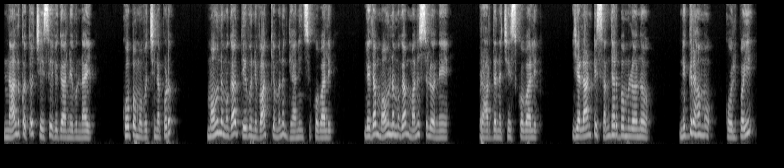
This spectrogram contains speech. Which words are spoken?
నాలుకతో చేసేవిగానే ఉన్నాయి. కోపము వచ్చినప్పుడు మౌనముగా దేవుని వాక్యమును ధ్యానించుకోవాలి లేదా మౌనముగా మనస్సులోనే ప్రార్థన చేసుకోవాలి. ఎలాంటి సందర్భంలోనూ నిగ్రహము కోల్పోయి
